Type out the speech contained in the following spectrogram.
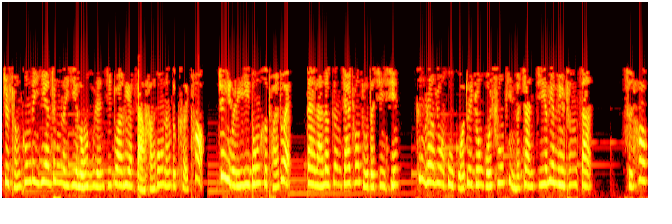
这成功的验证了翼龙无人机锻炼返航功能的可靠。这也为翼东和团队带来了更加充足的信心，更让用户国对中国出品的战机恋恋称赞。此后，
